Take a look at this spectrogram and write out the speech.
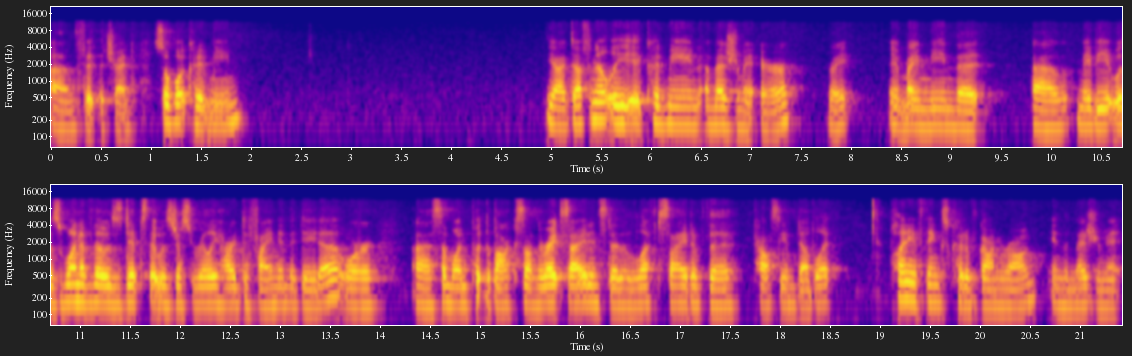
um, fit the trend. So what could it mean? Yeah, definitely it could mean a measurement error, right? It might mean that uh, maybe it was one of those dips that was just really hard to find in the data or uh, someone put the box on the right side instead of the left side of the calcium doublet. Plenty of things could have gone wrong in the measurement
